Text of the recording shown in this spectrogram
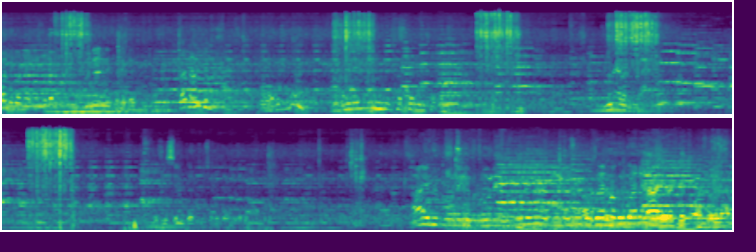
ትንሽ ኪስ ነው የምንፈልገው። በጣም ትንሽ ምን ያደርጋል? አይ ብሮሌ ብሮሌ ብሮሌ እንደዚህ ጉድጓድ በጉድጓድ ያ ይረገጠዋል ይላል።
